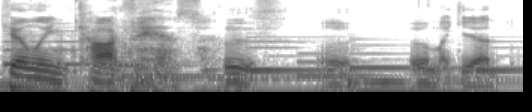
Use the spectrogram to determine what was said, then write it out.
killing Cad Vance. oh, oh my god.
